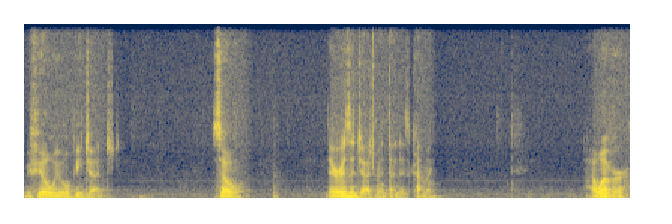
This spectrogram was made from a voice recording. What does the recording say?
we feel we will be judged. So, there is a judgment that is coming. However,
